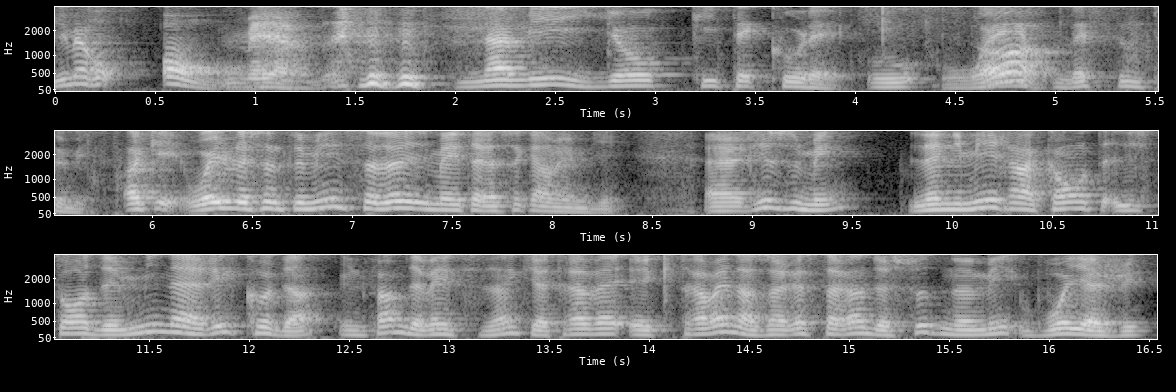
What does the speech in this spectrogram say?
Numéro 11. Merde. Nami yo kitekure ou Wave Listen to Me. Ok, Wave Listen to Me, celui-là, il m'intéressait quand même bien. Euh, résumé, l'anime raconte l'histoire de Minare Koda, une femme de 26 ans qui, a trava- euh, qui travaille dans un restaurant de soude nommé Voyager.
